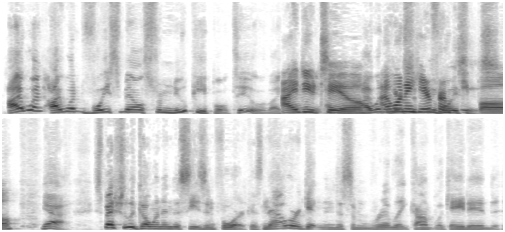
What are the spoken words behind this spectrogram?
I want I want voicemails from new people too. Like I do too. I, wanna want to some hear from voices. people. Yeah, especially going into season four because now we're getting into some really complicated.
